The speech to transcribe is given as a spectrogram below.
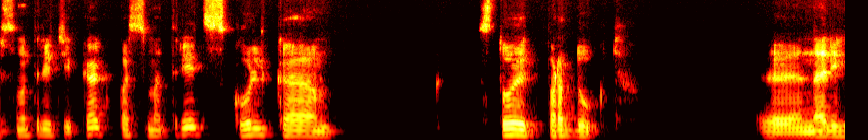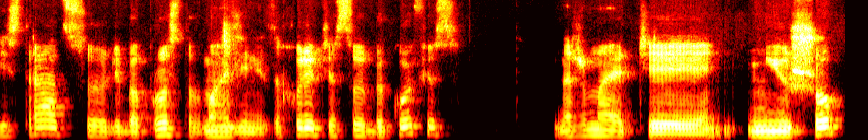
смотрите, как посмотреть, сколько стоит продукт э, на регистрацию, либо просто в магазине. Заходите в свой бэк-офис, нажимаете New Shop,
